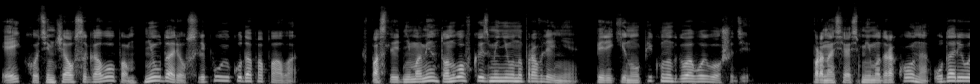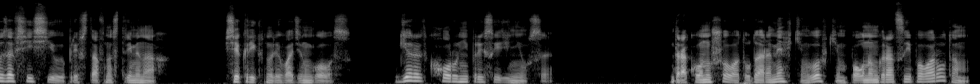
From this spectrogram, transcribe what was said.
Эйк, хоть и мчался галопом, не ударил слепую, куда попало. В последний момент он ловко изменил направление, перекинул пику над головой лошади. Проносясь мимо дракона, ударил изо всей силы, привстав на стременах. Все крикнули в один голос. Геральт к хору не присоединился. Дракон ушел от удара мягким, ловким, полным грации поворотом,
